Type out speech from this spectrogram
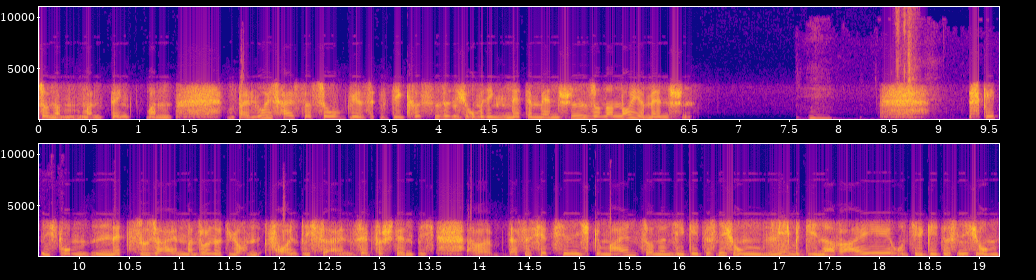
Sondern man denkt, man, bei Louis heißt das so, wir, die Christen sind nicht unbedingt nette Menschen, sondern neue Menschen. Mhm es geht nicht darum, nett zu sein. Man soll natürlich auch freundlich sein, selbstverständlich. Aber das ist jetzt hier nicht gemeint, sondern hier geht es nicht um Liebedienerei und hier geht es nicht um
